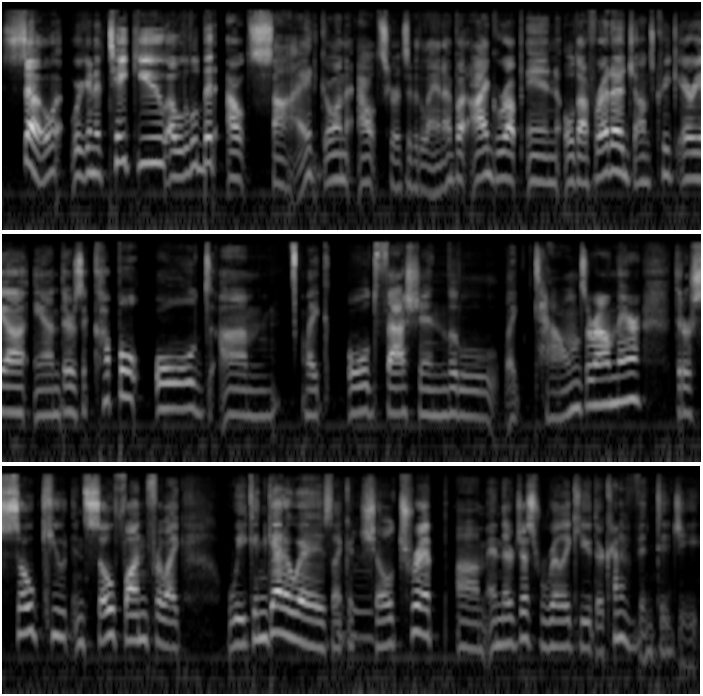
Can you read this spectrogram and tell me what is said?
So, we're going to take you a little bit outside, go on the outskirts of Atlanta, but I grew up in Old Alpharetta, Johns Creek area, and there's a couple old, um, like old fashioned little like towns around there that are so cute and so fun for like weekend getaways, like a chill trip, um, and they're just really cute. They're kind of vintagey.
